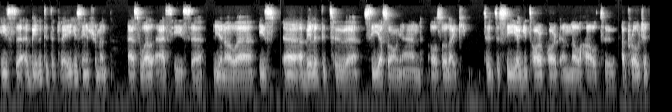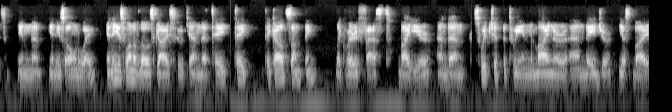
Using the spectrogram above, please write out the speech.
his uh, ability to play his instrument as well as his uh, you know uh, his uh, ability to uh, see a song and also like to, to see a guitar part and know how to approach it in uh, in his own way. And he is one of those guys who can take take take out something like very fast by ear and then switch it between minor and major just by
